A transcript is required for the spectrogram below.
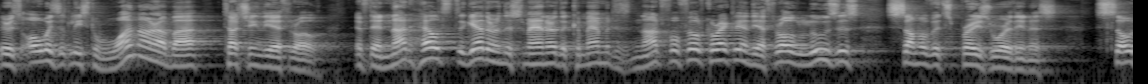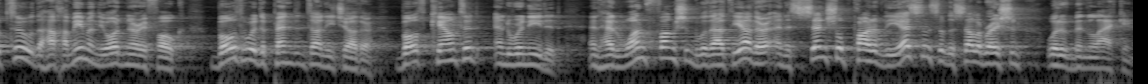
there is always at least one araba touching the etrog. If they're not held together in this manner, the commandment is not fulfilled correctly, and the etrog loses some of its praiseworthiness. So too, the Hachamim and the ordinary folk, both were dependent on each other, both counted and were needed. And had one functioned without the other, an essential part of the essence of the celebration would have been lacking.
